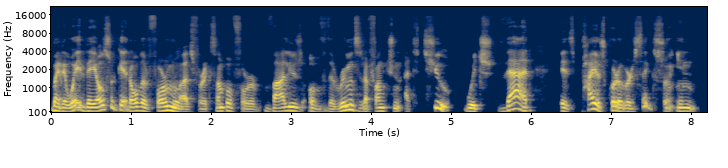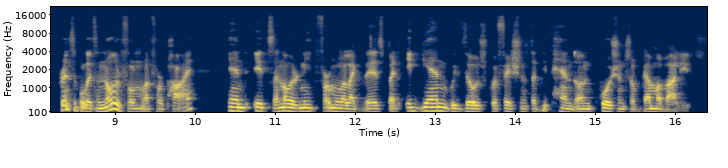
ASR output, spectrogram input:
By the way, they also get other formulas, for example, for values of the Riemann zeta function at 2, which that is pi squared over 6. So in principle, it's another formula for pi. And it's another neat formula like this, but again, with those coefficients that depend on quotients of gamma values.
